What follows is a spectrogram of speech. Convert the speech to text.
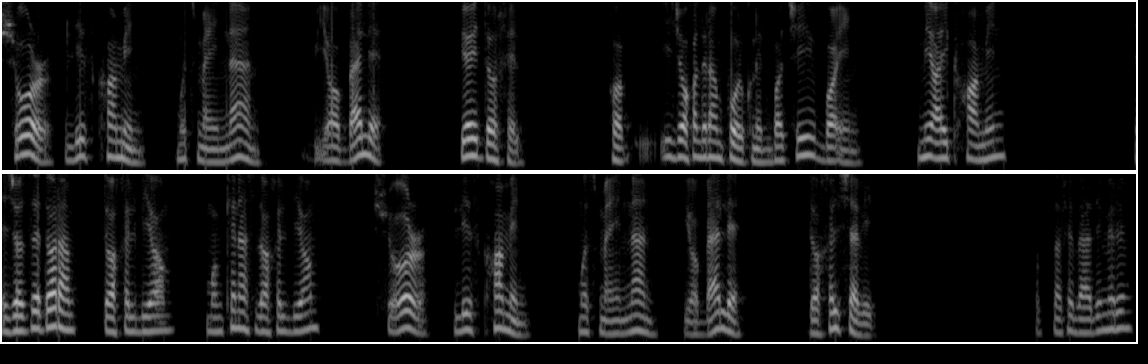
Sure please come in. مطمئنا. یا بله. بیایید داخل. خب این جا خالی رو هم پر کنید. با چی؟ با این. I come in اجازه دارم داخل بیام؟ ممکن است داخل بیام؟ please come in مطمئنا. یا بله. داخل شوید. خب صفحه بعدی میریم.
